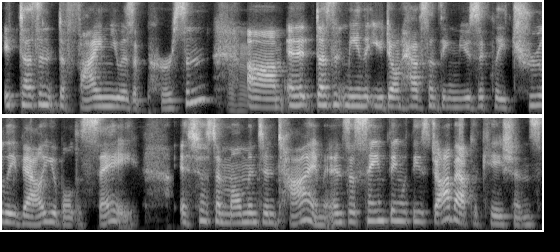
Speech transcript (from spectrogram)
it doesn't define you as a person. Mm-hmm. Um, and it doesn't mean that you don't have something musically truly valuable to say. It's just a moment in time. And it's the same thing with these job applications,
